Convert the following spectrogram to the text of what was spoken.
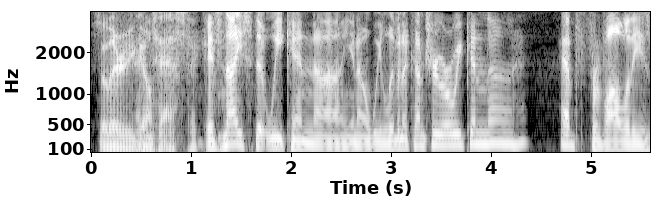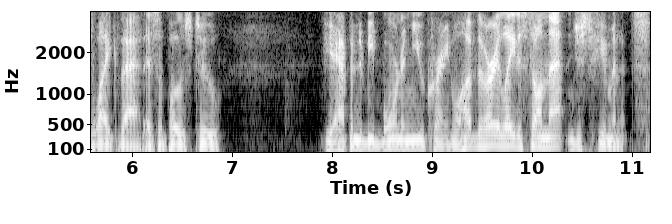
So there you Fantastic. go. Fantastic. It's nice that we can, uh, you know, we live in a country where we can uh, have frivolities like that as opposed to if you happen to be born in Ukraine. We'll have the very latest on that in just a few minutes.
